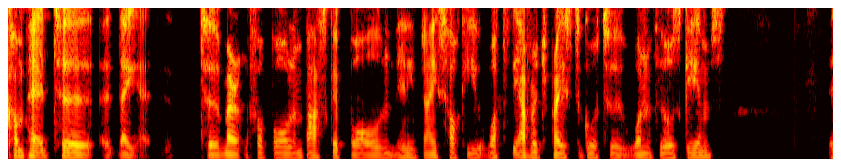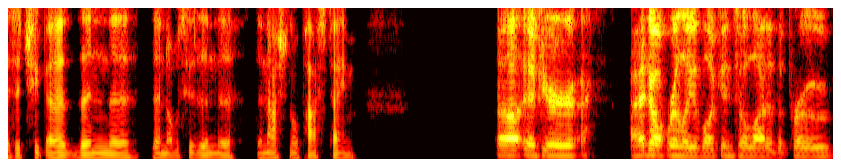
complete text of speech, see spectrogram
compared to like to American football and basketball and even ice hockey, what's the average price to go to one of those games? Is it cheaper than the than obviously than the the national pastime? Uh, if you're, I don't really look into a lot of the pro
